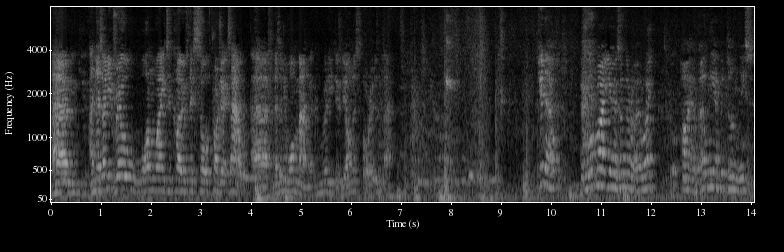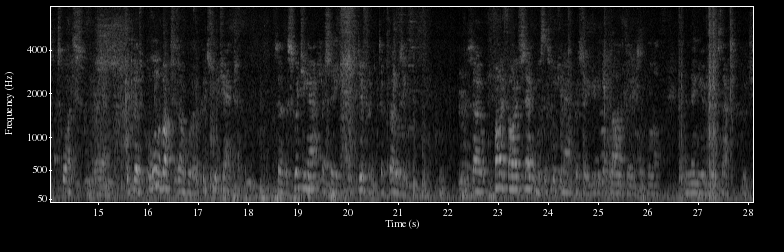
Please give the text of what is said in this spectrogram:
Um, and there's only real one way to close this sort of project out. Uh, and there's only one man that can really do the honours for it, isn't there? You know, in all my years on the railway, I have only ever done this twice. Because all the boxes I've worked could switch out. So the switching out procedure is different to closing. So 557 was the switching out procedure to get line clears and pull off. And then you'd use that, which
